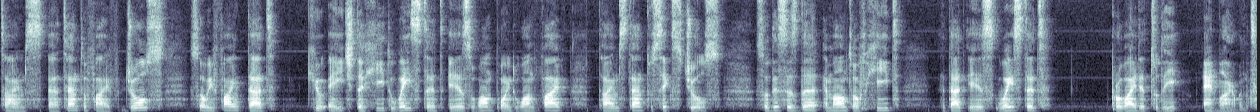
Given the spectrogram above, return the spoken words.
times uh, 10 to 5 joules. So we find that QH, the heat wasted, is 1.15 times 10 to 6 joules. So this is the amount of heat that is wasted provided to the environment.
